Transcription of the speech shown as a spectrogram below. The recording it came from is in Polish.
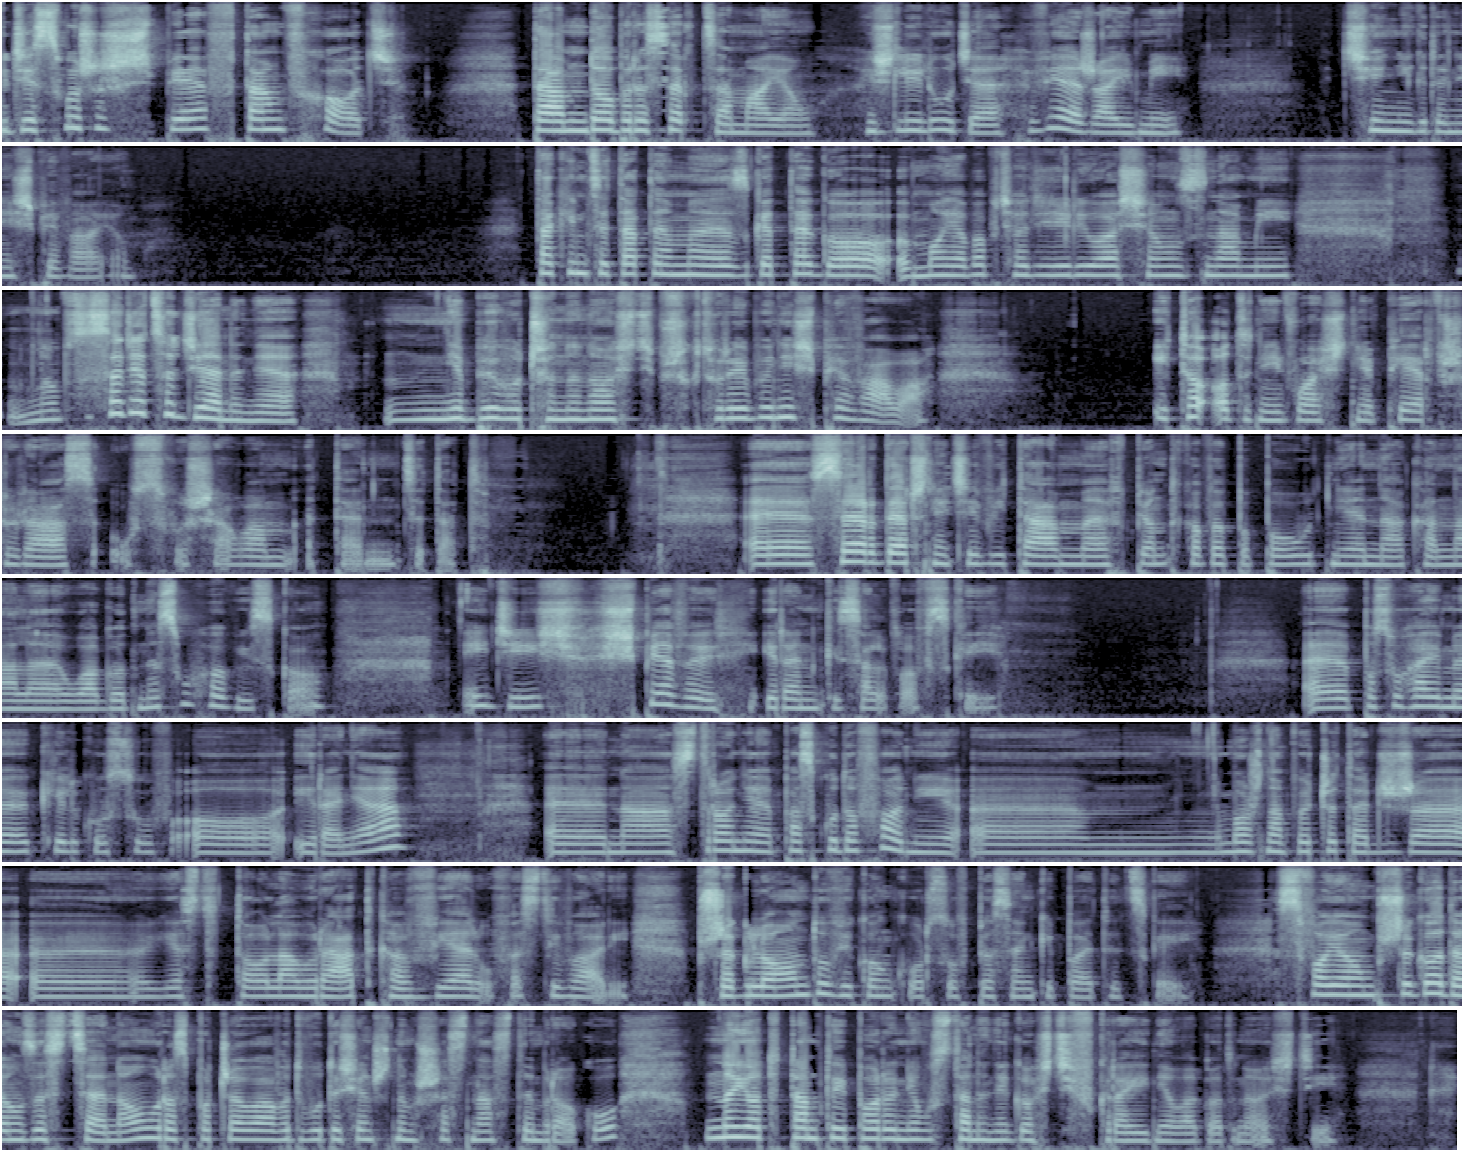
Gdzie słyszysz śpiew, tam wchodź. Tam dobre serca mają. Źli ludzie, wierzaj mi, ci nigdy nie śpiewają. Takim cytatem z Goethego moja babcia dzieliła się z nami no, w zasadzie codziennie. Nie było czynności, przy której by nie śpiewała. I to od niej właśnie pierwszy raz usłyszałam ten cytat. E, Serdecznie Cię witam w piątkowe popołudnie na kanale Łagodne Słuchowisko. I dziś śpiewy Irenki Salwowskiej. E, Posłuchajmy kilku słów o Irenie. E, Na stronie Paskudofonii można wyczytać, że jest to laureatka wielu festiwali, przeglądów i konkursów piosenki poetyckiej. Swoją przygodę ze sceną rozpoczęła w 2016 roku, no i od tamtej pory nieustannie gości w Krainie Łagodności.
